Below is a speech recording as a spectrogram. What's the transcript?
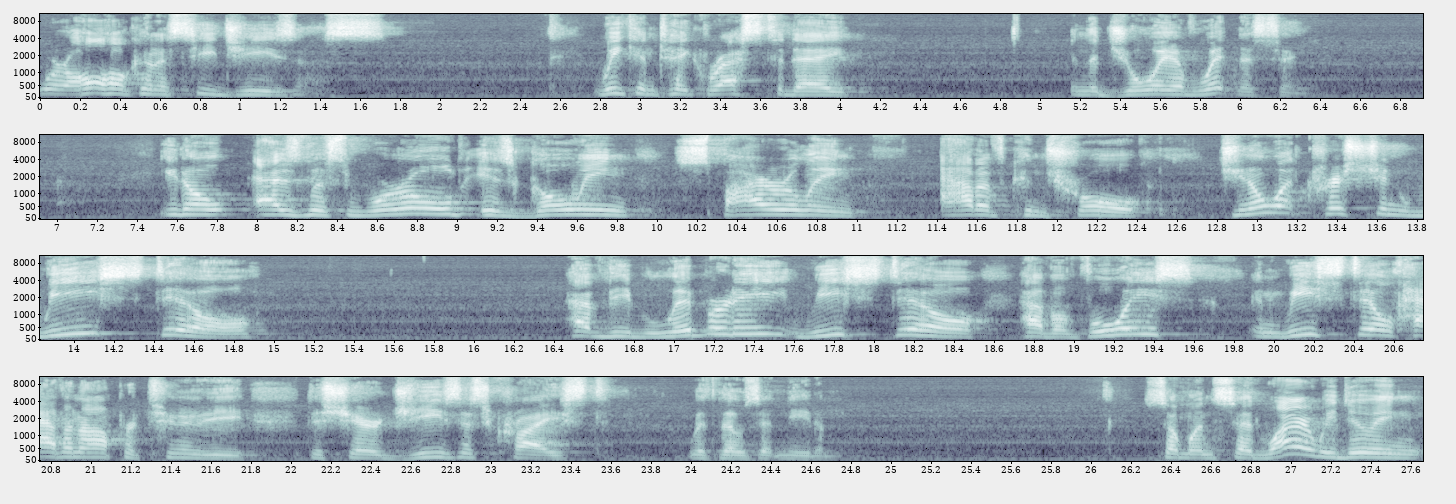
we're all going to see Jesus. We can take rest today in the joy of witnessing you know, as this world is going spiraling out of control, do you know what, Christian? We still have the liberty, we still have a voice, and we still have an opportunity to share Jesus Christ with those that need him. Someone said, Why are we doing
